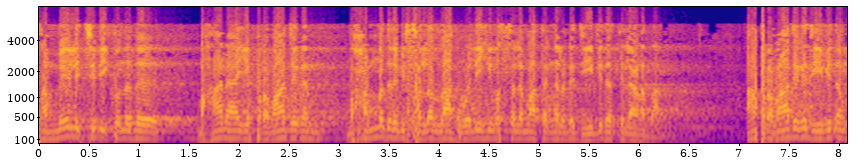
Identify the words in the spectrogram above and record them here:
സമ്മേളിച്ചിരിക്കുന്നത് മഹാനായ പ്രവാചകൻ മുഹമ്മദ് നബി സല്ലാഹു അലഹി വസല്ലമ തങ്ങളുടെ ജീവിതത്തിലാണെന്നാണ്. ആ പ്രവാചക ജീവിതം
